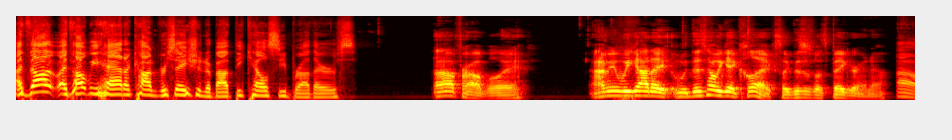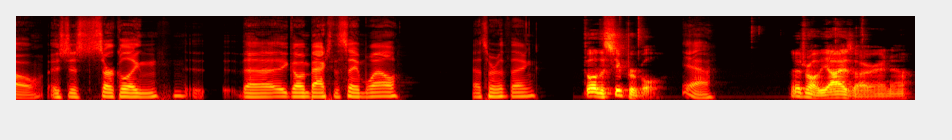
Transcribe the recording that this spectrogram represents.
I thought I thought we had a conversation about the Kelce brothers. Oh, probably. I mean, we gotta. This is how we get clicks. Like this is what's big right now. Oh, it's just circling the going back to the same well, that sort of thing. Well, the Super Bowl. Yeah, That's where all the eyes are right now.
